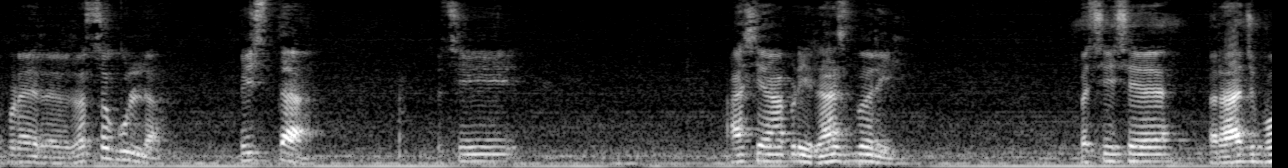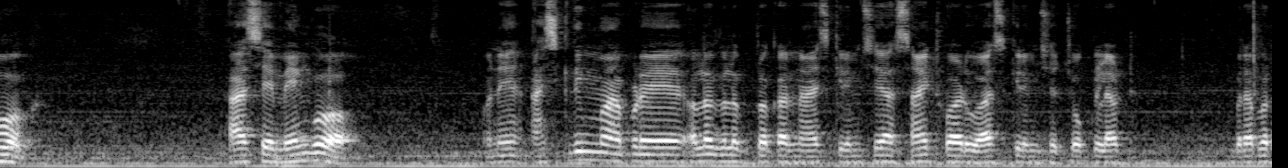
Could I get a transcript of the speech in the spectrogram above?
આપણે રસગુલ્લા, પિસ્તા, પછી આ છે આપણી રાસબરી, પછી છે રાજભોગ, આ છે મેંગો અને આઈસ્ક્રીમમાં આપણે અલગ અલગ પ્રકારના આઈસ્ક્રીમ છે. આ સાઠવાળું આઈસ્ક્રીમ છે, ચોકલેટ, બરાબર?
